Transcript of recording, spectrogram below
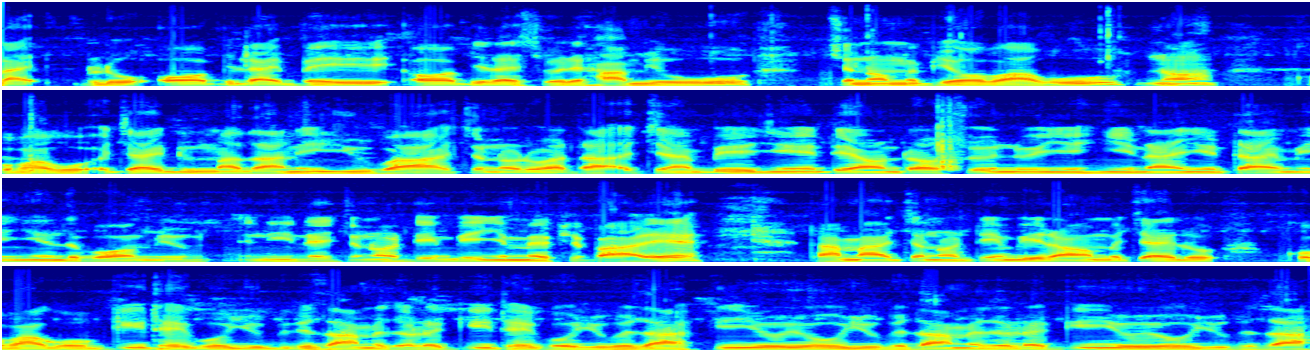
လိုက်ဘလို့အော်ပြလိုက်ဘေးအော်ပြလိုက်ဆိုတဲ့ဟာမျိုးကိုကျွန်တော်မပြောပါဘူးเนาะ ကိုပါကိုအကြိုက်တူမှသာနေယူပါကျွန်တော်တို့ကဒါအကြံပေးခြင်းတယောက်တော့ဆွေးနွေးခြင်းညှိနှိုင်းခြင်းတိုင်ပင်ခြင်းသဘောမျိုးအနေနဲ့ကျွန်တော်တင်ပေးခြင်းပဲဖြစ်ပါတယ်ဒါမှကျွန်တော်တင်ပေးတာကိုမကြိုက်လို့ကိုပါကိုကီးထိတ်ကိုယူပြီးကစားမယ်ဆိုလည်းကီးထိတ်ကိုယူကစားကီးရိုးရိုးကိုယူကစားမယ်ဆိုလည်းကီးရိုးရိုးကိုယူကစား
